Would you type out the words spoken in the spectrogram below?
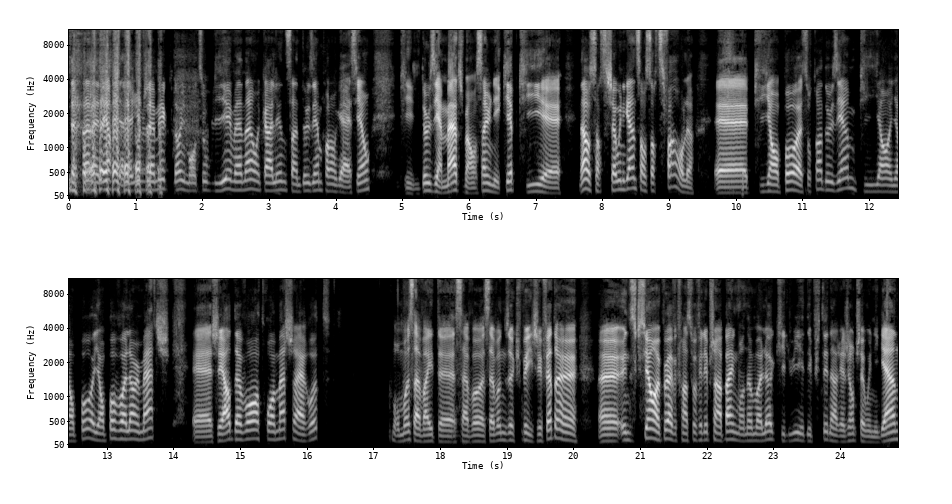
t'attends l'alerte, elle n'arrive jamais. Puis là, ils m'ont oublié? Maintenant, on Colin, c'est en deuxième prolongation. Puis le deuxième match, ben, on sent une équipe qui. Euh, non, sorti, Shawinigan sont sortis forts, là. Euh, puis ils n'ont pas, surtout en deuxième, puis ils n'ont pas, ils ont pas volé un match. Euh, J'ai hâte de voir trois matchs à la route. Pour moi, ça va être, ça va, ça va nous occuper. J'ai fait un, un, une discussion un peu avec François-Philippe Champagne, mon homologue, qui lui est député dans la région de Shawinigan.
